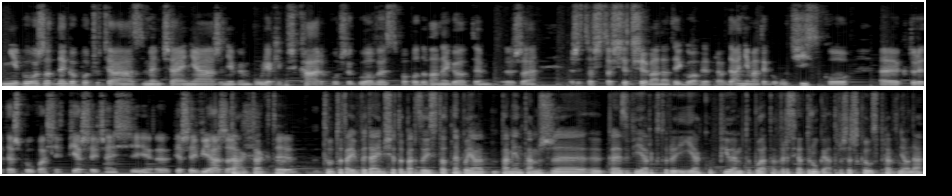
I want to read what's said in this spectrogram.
nie było żadnego poczucia zmęczenia, że nie wiem, ból jakiegoś karku czy głowy spowodowanego tym, że, że coś, coś się trzyma na tej głowie, prawda? Nie ma tego ucisku, który też był właśnie w pierwszej części, e, pierwszej wiarze. Tak, tak. To, e, tu, tutaj wydaje mi się to bardzo istotne, bo ja pamiętam, że PSVR, który ja kupiłem, to była ta wersja druga, troszeczkę usprawniona.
